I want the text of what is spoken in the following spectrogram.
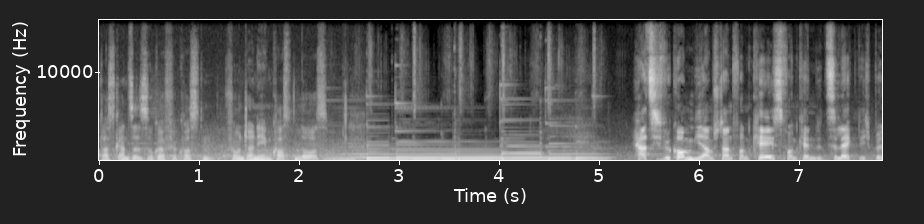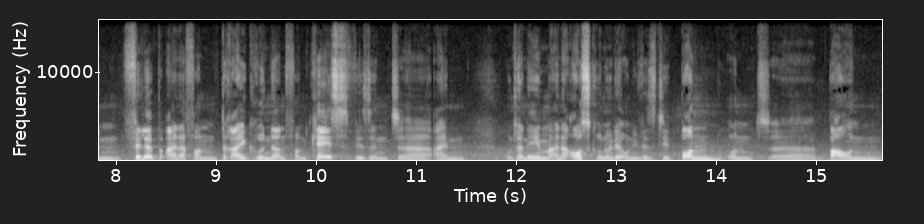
das Ganze ist sogar für, Kosten, für Unternehmen kostenlos. Herzlich willkommen hier am Stand von Case, von Candid Select. Ich bin Philipp, einer von drei Gründern von Case. Wir sind äh, ein Unternehmen, eine Ausgründung der Universität Bonn und äh, bauen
